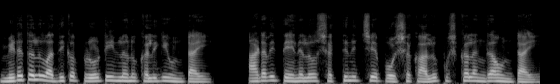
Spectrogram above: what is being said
మిడతలు అధిక ప్రోటీన్లను కలిగి ఉంటాయి. అడవి తేనెలో శక్తినిచ్చే పోషకాలు పుష్కలంగా ఉంటాయి.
